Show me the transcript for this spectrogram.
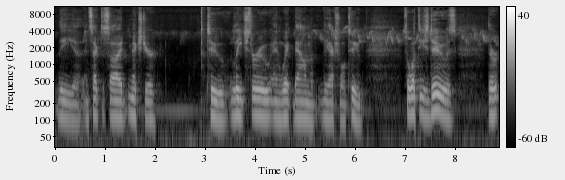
the uh, insecticide mixture to leach through and wick down the, the actual tube. So what these do is they're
